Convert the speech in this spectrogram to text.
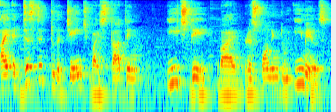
I adjusted to the change by starting each day by responding to emails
